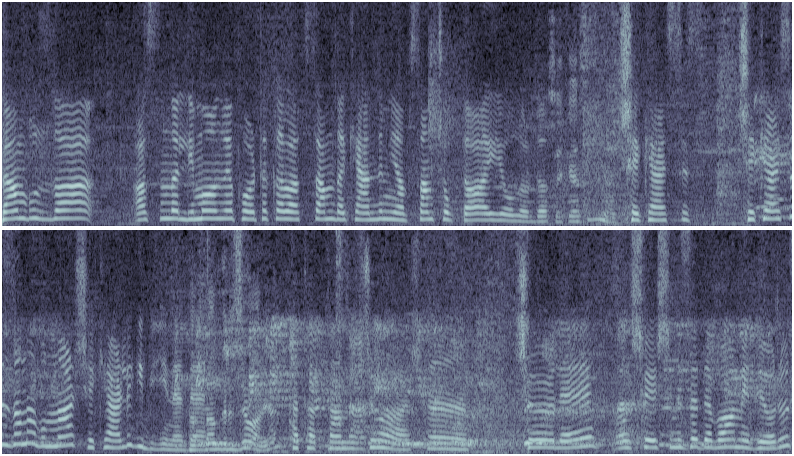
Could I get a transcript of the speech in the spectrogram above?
Ben buzluğa aslında limon ve portakal atsam da kendim yapsam çok daha iyi olurdu. Şekersiz mi? Şekersiz. Şekersiz ama bunlar şekerli gibi yine de. Tatlandırıcı var ya. Ha tatlandırıcı var. Ha. Şöyle alışverişimize devam ediyoruz.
